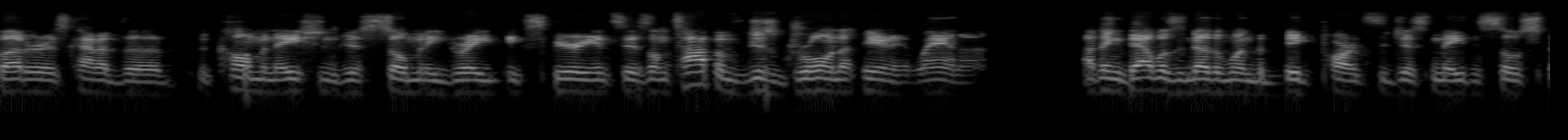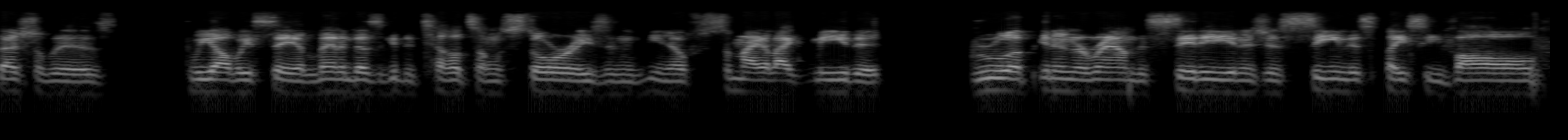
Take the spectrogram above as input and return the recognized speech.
butter is kind of the the culmination of just so many great experiences on top of just growing up here in Atlanta. I think that was another one of the big parts that just made it so special is we always say Atlanta doesn't get to tell its own stories. And, you know, somebody like me that grew up in and around the city and has just seen this place evolve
